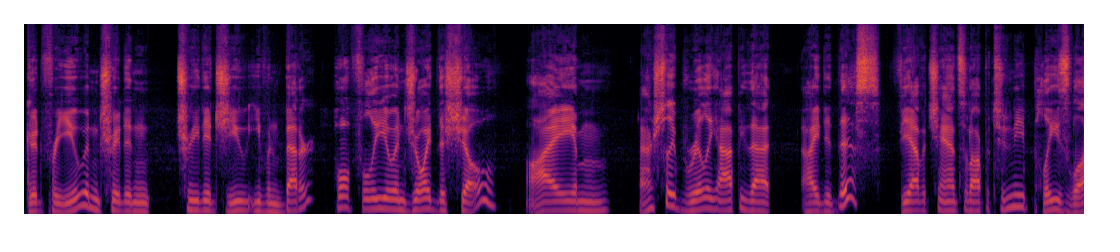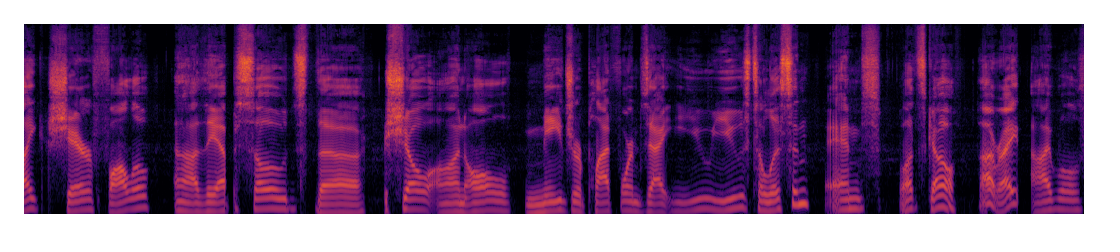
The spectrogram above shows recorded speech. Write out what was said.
good for you and treated treated you even better. Hopefully you enjoyed the show. I am actually really happy that I did this. If you have a chance and opportunity, please like, share, follow uh, the episodes, the show on all major platforms that you use to listen, and let's go. All right, I will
